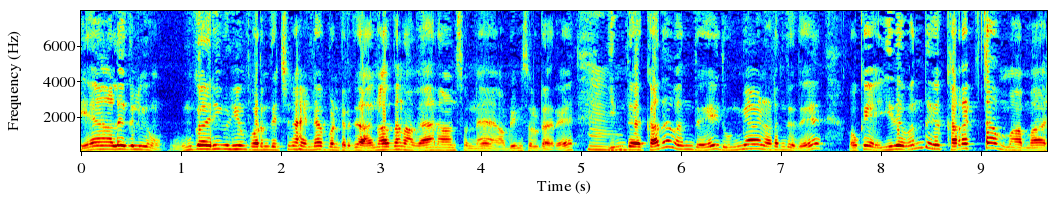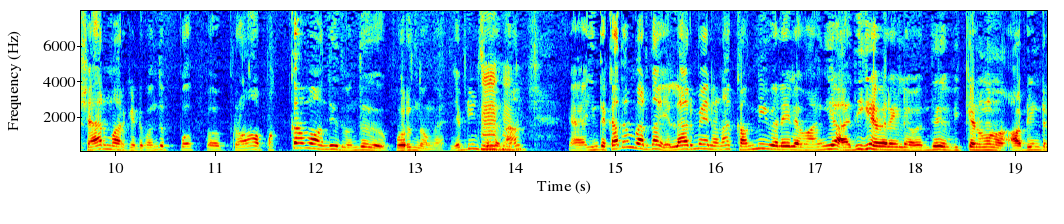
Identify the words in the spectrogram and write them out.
என் அழகுலையும் உங்க அறிவுலையும் பிறந்துச்சுன்னா என்ன பண்றது? அதனால தான் நான் வேணான்னு சொன்னேன் அப்படின்னு சொல்றாரு. இந்த கதை வந்து இது உண்மையாவே நடந்தது. ஓகே இதை வந்து கரெக்டா ஷேர் மார்க்கெட்டுக்கு வந்து பொ- பொ- ப்ரா- பக்காவா வந்து இது வந்து பொருந்தோங்க. எப்படின்னு சொல்லுன்னா இந்த கதை மாதிரி தான் எல்லாருமே என்னன்னா கம்மி விலையில வாங்கி அதிக விலையில வந்து விற்கணும் அப்படின்ற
